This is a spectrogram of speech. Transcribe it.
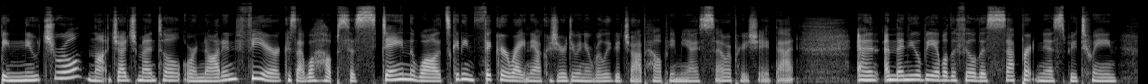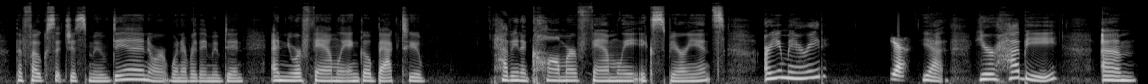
be neutral, not judgmental, or not in fear, because that will help sustain the wall. It's getting thicker right now because you're doing a really good job helping me. I so appreciate that, and and then you'll be able to feel this separateness between the folks that just moved in or whenever they moved in and your family, and go back to having a calmer family experience. Are you married? Yes. Yeah. Your hubby, um,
